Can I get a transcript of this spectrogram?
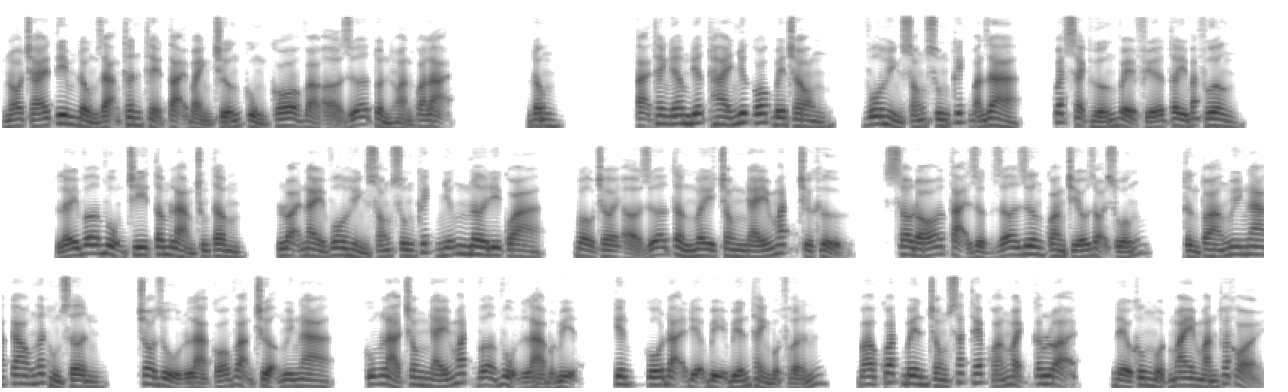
nó trái tim đồng dạng thân thể tại bành trướng cùng co và ở giữa tuần hoàn qua lại. Đông. Tại thanh âm điếc thai nhức góc bên trong, vô hình sóng xung kích bắn ra, quét sạch hướng về phía tây bắc phương lấy vỡ vụn chi tâm làm trung tâm, loại này vô hình sóng xung kích những nơi đi qua, bầu trời ở giữa tầng mây trong nháy mắt trừ khử, sau đó tại rực rỡ dương quang chiếu dọi xuống, từng tòa nguy nga cao ngất hùng sơn, cho dù là có vạn trượng nguy nga, cũng là trong nháy mắt vỡ vụn là bờ mịn, kiên cố đại địa bị biến thành một phấn, bao quát bên trong sắt thép khoáng mạch các loại, đều không một may mắn thoát khỏi.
